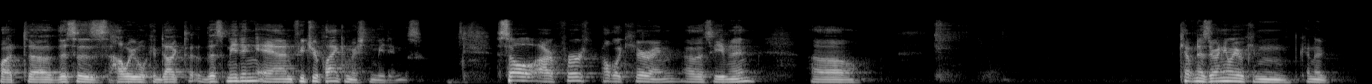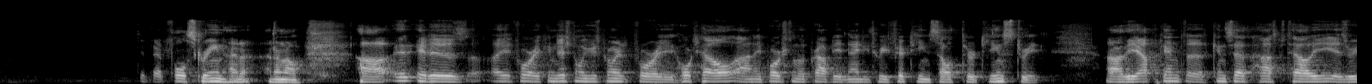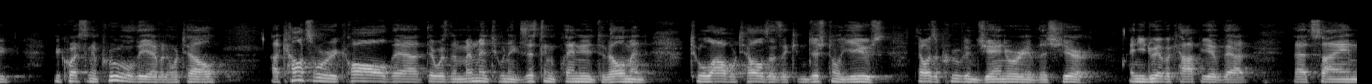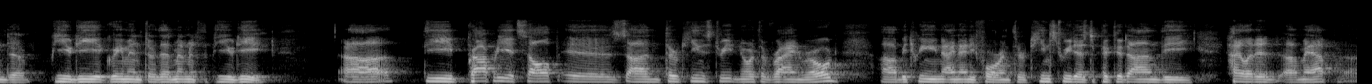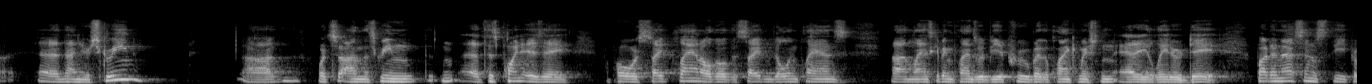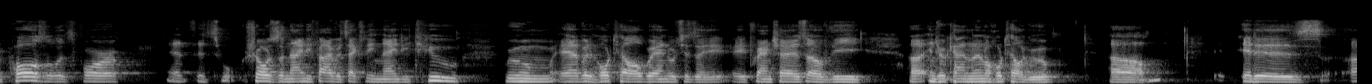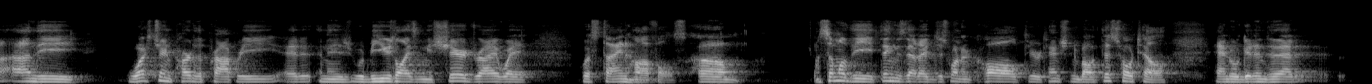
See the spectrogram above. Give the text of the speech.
but uh, this is how we will conduct this meeting and future plan commission meetings. So our first public hearing uh, this evening, uh, Kevin, is there any way we can kind of get that full screen? I don't, I don't know. Uh, It it is a- for a conditional use permit for a hotel on a portion of the property at 9315 South 13th Street. Uh, The applicant, uh, Kinseth Hospitality, is re- requesting approval of the Avid Hotel. Uh, Council will recall that there was an amendment to an existing planning and development to allow hotels as a conditional use that was approved in January of this year. And you do have a copy of that, that signed uh, PUD agreement or that amendment to the PUD. Uh, The property itself is on 13th Street north of Ryan Road, uh, between I-94 and 13th Street as depicted on the highlighted uh, map uh, on your screen. Uh, What's on the screen at this point is a proposed site plan, although the site and building plans uh, and landscaping plans would be approved by the Plan Commission at a later date. But in essence, the proposal is for, it it shows the 95, it's actually 92-room Avid Hotel brand, which is a a franchise of the uh, Intercontinental Hotel Group. Um, It is uh, on the western part of the property, and would be utilizing a shared driveway with Steinhafels. Um, Some of the things that I just want to call to your attention about this hotel, and we'll get into that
